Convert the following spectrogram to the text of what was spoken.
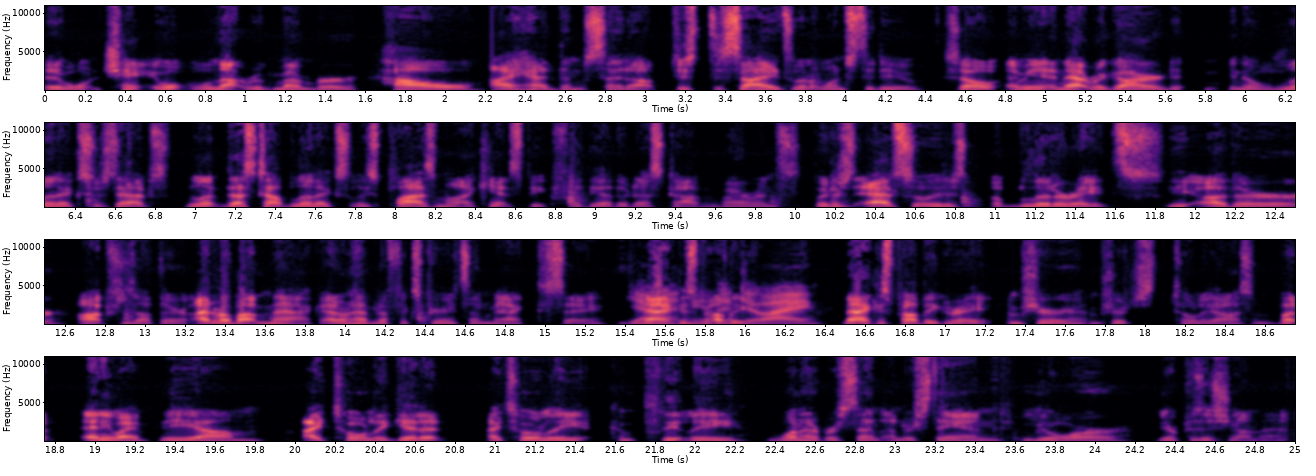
it won't change. It will not remember how I had them set up. Just decides what it wants to do. So I mean, in that regard, you know, Linux or apps, desktop Linux, at least Plasma. I can't speak for the other desktop environments, but just absolutely just obliterates the other options out there. I don't know about Mac. I don't have enough experience on Mac to say. Yeah, Mac is probably do I. Mac is probably great. I'm sure. I'm sure it's totally awesome. But anyway, the um, I totally get it. I totally, completely, 100% understand your your position on that.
